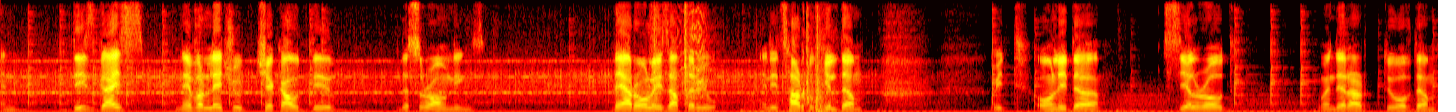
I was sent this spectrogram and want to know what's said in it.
And these guys never let you check out the the surroundings. They are always after you and it's hard to kill them with only the steel rod when there are two of them.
